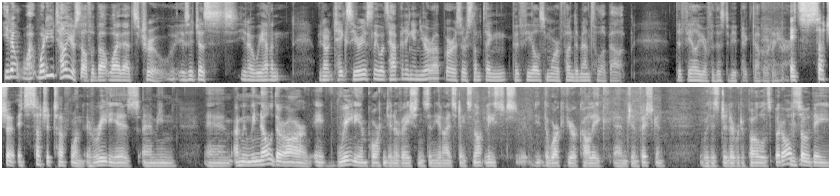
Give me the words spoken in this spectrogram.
You know, what, what do you tell yourself about why that's true? Is it just, you know, we haven't, we don't take seriously what's happening in Europe, or is there something that feels more fundamental about the failure for this to be picked up over here? It's such a it's such a tough one. It really is. I mean, um, I mean, we know there are eh, really important innovations in the United States, not least the work of your colleague um, Jim Fishkin with his deliberative polls, but also mm-hmm. the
